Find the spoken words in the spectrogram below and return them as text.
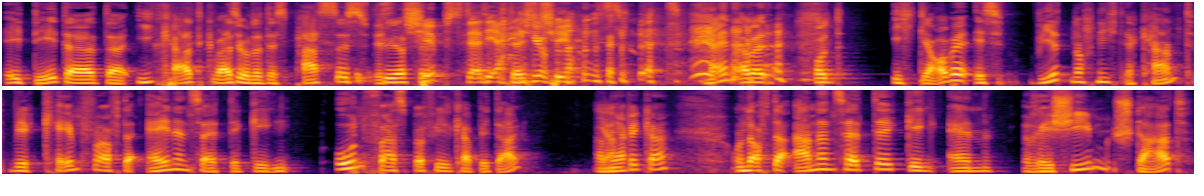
Idee der, der E-Card quasi oder des Passes des für Chips, der Chip- eingepflanzt wird. Nein, aber und ich glaube, es wird noch nicht erkannt. Wir kämpfen auf der einen Seite gegen unfassbar viel Kapital, Ja. Amerika, und auf der anderen Seite gegen ein Regime, Staat,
